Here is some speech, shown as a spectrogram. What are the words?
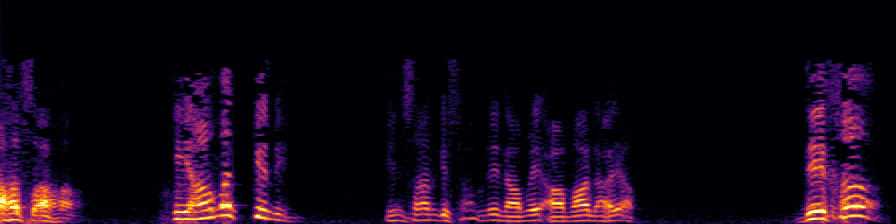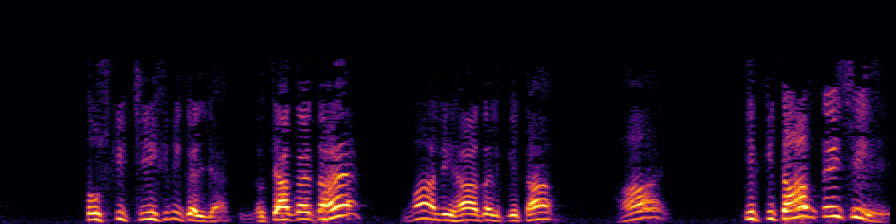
احسا قیامت کے دن انسان کے سامنے نام اعمال آیا۔ دیکھا تو اس کی چیخ نکل جاتی۔ اور کیا کہتا ہے؟ ماں لحاظ الکتاب ہائے، یہ کتاب کیسی ہے؟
